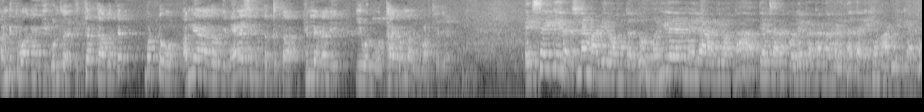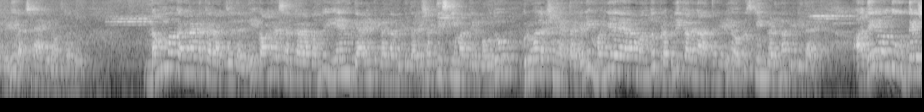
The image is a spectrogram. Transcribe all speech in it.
ಖಂಡಿತವಾಗಿ ಈ ಗೊಂದಲ ಇತ್ಯರ್ಥ ಆಗುತ್ತೆ. ಬಟ್ ಅನ್ಯಾಯದವರಿಗೆ ನ್ಯಾಯ ಸಿಗತಕ್ಕಂಥ ಹಿನ್ನೆಲೆಯಲ್ಲಿ ಈ ಒಂದು ಒತ್ತಾಯವನ್ನು ನಾವು ಮಾಡ್ತಾ ಇದ್ದೇವೆ. ಎಸ್ ಐ ಟಿ ರಚನೆ ಮಾಡಿರುವಂಥದ್ದು ಮಹಿಳೆಯರ ಮೇಲೆ ಆಗಿರುವಂತಹ ಅತ್ಯಾಚಾರ, ಕೊಲೆ ಪ್ರಕರಣಗಳನ್ನು ತನಿಖೆ ಮಾಡಲಿಕ್ಕೆ ಅಂತ ಹೇಳಿ ರಚನೆ ಆಗಿರುವಂಥದ್ದು. ನಮ್ಮ ಕರ್ನಾಟಕ ರಾಜ್ಯದಲ್ಲಿ ಕಾಂಗ್ರೆಸ್ ಸರ್ಕಾರ ಬಂದು ಏನು ಗ್ಯಾರಂಟಿಗಳನ್ನ ಬಿಟ್ಟಿದ್ದಾರೆ? ಶಕ್ತಿ ಸ್ಕೀಮ್ ಆಗಿರ್ಬೋದು, ಗೃಹಲಕ್ಷ್ಮಿ ಅಂತ ಹೇಳಿ ಮಹಿಳೆಯರ ಒಂದು ಪ್ರಬಲೀಕರಣ ಅಂತ ಹೇಳಿ ಅವರು ಸ್ಕೀಮ್ಗಳನ್ನ ಬಿಟ್ಟಿದ್ದಾರೆ. ಅದೇ ಒಂದು ಉದ್ದೇಶ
